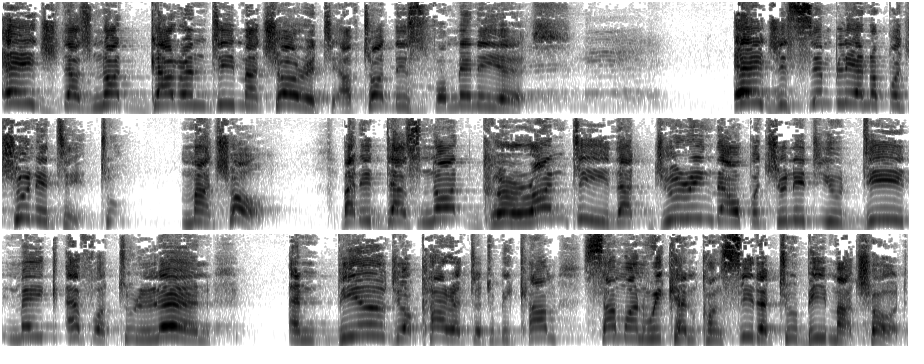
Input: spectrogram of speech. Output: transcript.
Age does not guarantee maturity. I've taught this for many years. Age is simply an opportunity to mature. But it does not guarantee that during the opportunity you did make effort to learn and build your character to become someone we can consider to be matured.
